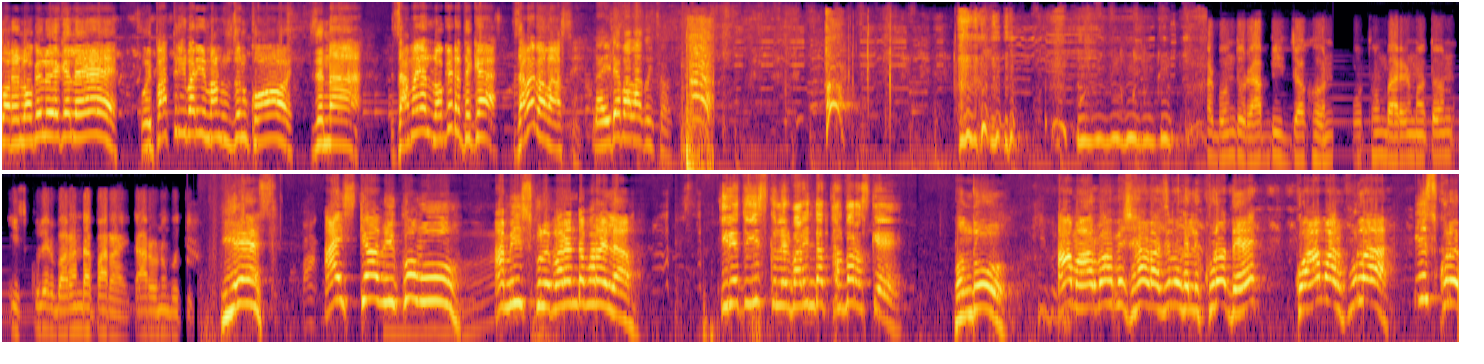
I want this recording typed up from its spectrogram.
তোরে লগে লয়ে গেলে ওই পাত্রীর বাড়ির মানুষজন কয় যে না জামাইয়ের লগেটা থেকে জামাই ভালো আছে। না এটা বালা কইছ আমার বন্ধু রাব্বি যখন প্রথমবারের মতন স্কুলের বারান্দা পাড়ায় তার অনুভূতি। ইয়েস আজকে আমি কমু। আমি স্কুলে বারান্দা বাড়াইলাম কিরে তুই স্কুলের বারিন্দার থালবারস কে বন্ধু আমার বাপে সারা জীবন খালি খুঁড়া দে কো আমার ফুলা স্কুলে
